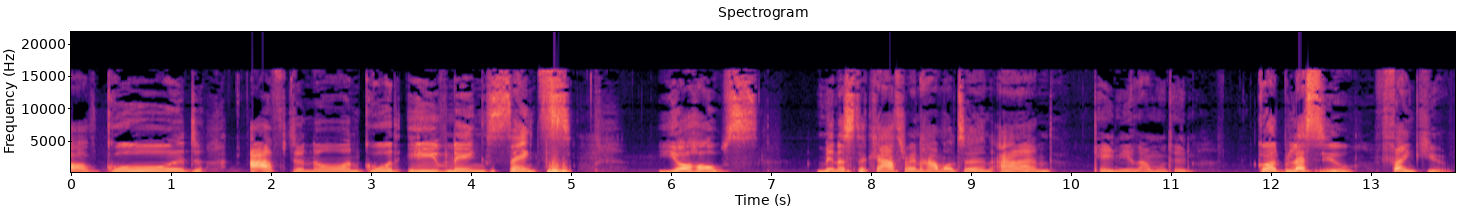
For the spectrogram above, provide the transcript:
of Good Afternoon, Good Evening Saints. Your hosts, Minister Catherine Hamilton, and K. Neil Hamilton. God bless you. Thank you.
